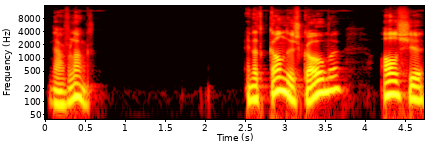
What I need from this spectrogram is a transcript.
naar verlangt. En dat kan dus komen als je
